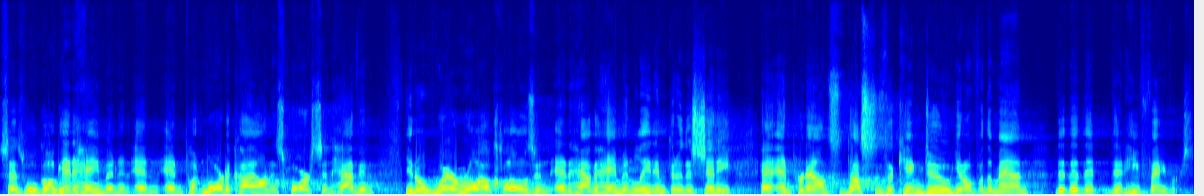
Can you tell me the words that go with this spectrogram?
says, Well, go get Haman and, and, and put Mordecai on his horse and have him, you know, wear royal clothes and, and have Haman lead him through the city and, and pronounce, Thus does the king do, you know, for the man that, that, that, that he favors.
